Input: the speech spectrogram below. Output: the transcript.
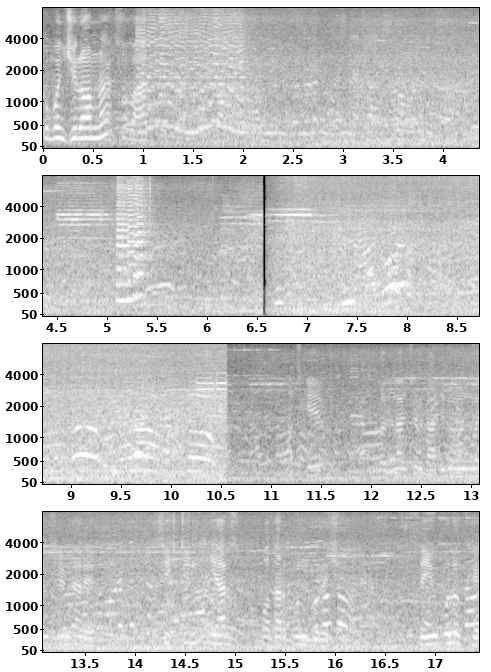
কুপন ছিল আপনার? একশো বাহাত্তর। আজকে বদলাঞ্চল দাদিমা মোবাইল সেন্টারে সিক্সটিন ইয়ার্স পদার্পণ করেছি। সেই উপলক্ষে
